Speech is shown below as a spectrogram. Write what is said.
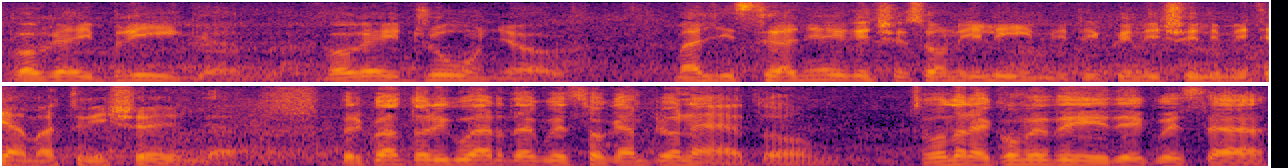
vorrei Brigel, vorrei Junior, ma agli stranieri ci sono i limiti, quindi ci limitiamo a Triscella. Per quanto riguarda questo campionato, secondo lei come vede questa,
